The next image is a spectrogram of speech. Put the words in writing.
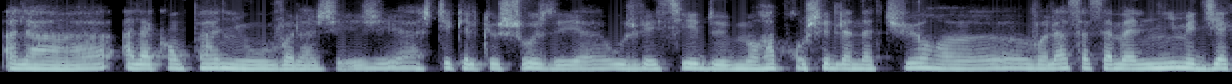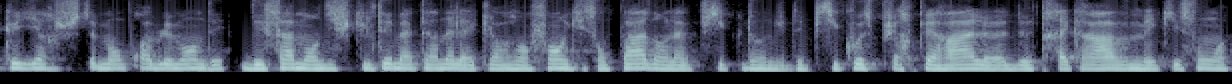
à la, à la campagne où voilà, j'ai acheté quelque chose et où je vais essayer de me rapprocher de la nature. voilà, ça, ça m'anime et d'y accueillir justement probablement des, des, femmes en difficulté maternelle avec leurs enfants et qui sont pas dans, la dans des psychoses puerpérales de très graves, mais qui sont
